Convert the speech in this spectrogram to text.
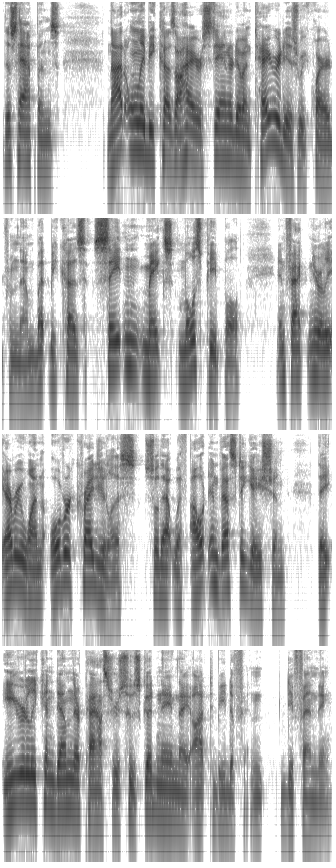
This happens not only because a higher standard of integrity is required from them, but because Satan makes most people, in fact, nearly everyone, over credulous, so that without investigation, they eagerly condemn their pastors whose good name they ought to be defend, defending.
